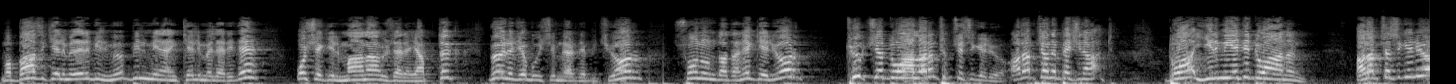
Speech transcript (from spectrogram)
Ama bazı kelimeleri bilmiyor. Bilmeyen kelimeleri de o şekil mana üzere yaptık. Böylece bu isimler de bitiyor. Sonunda da ne geliyor? Türkçe duaların Türkçesi geliyor. Arapçanın peşine dua 27 duanın Arapçası geliyor.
